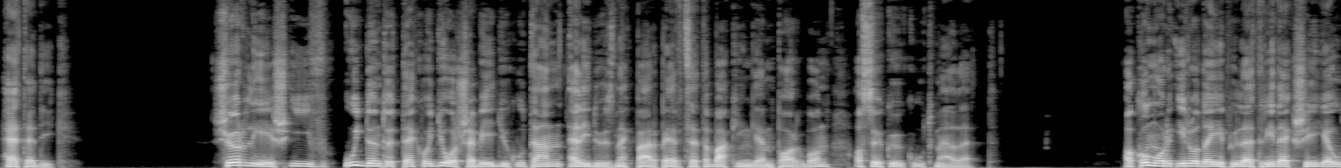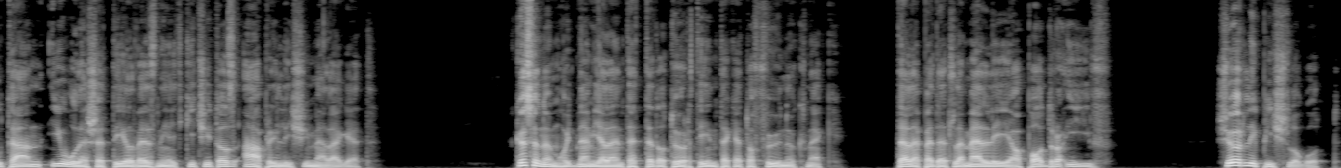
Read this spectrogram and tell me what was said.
Hetedik Shirley és Eve úgy döntöttek, hogy gyors ebédjük után elidőznek pár percet a Buckingham Parkban, a szökőkút mellett. A komor irodaépület ridegsége után jól esett élvezni egy kicsit az áprilisi meleget. Köszönöm, hogy nem jelentetted a történteket a főnöknek. Telepedett le mellé a padra Eve. Shirley pislogott.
